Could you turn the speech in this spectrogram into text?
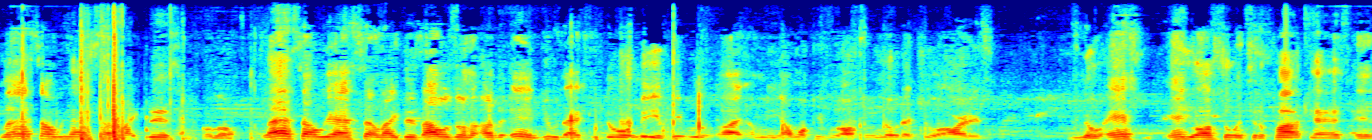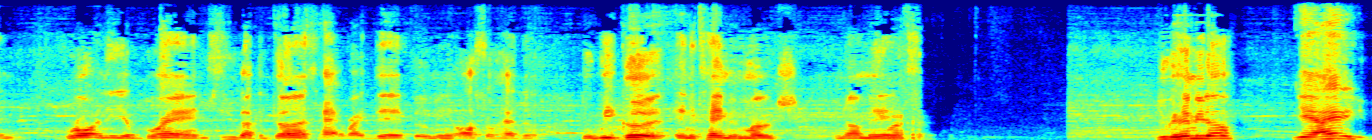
last time we had something like this, hold on. Last time we had something like this, I was on the other end. You was actually doing me, and people like. I mean, I want people also know that you're an artist. You know, and and you also into the podcast and broadening your brand. You see, you got the Gonz hat right there. Feel me? And also had the the We Good Entertainment merch. You know what I mean? Right. You can hear me though. Yeah, I hear you.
